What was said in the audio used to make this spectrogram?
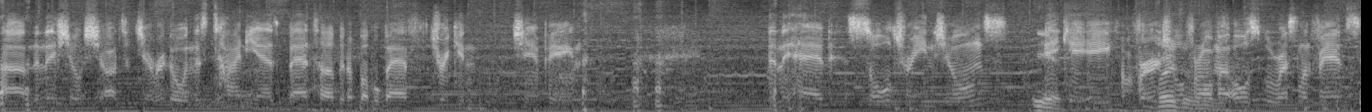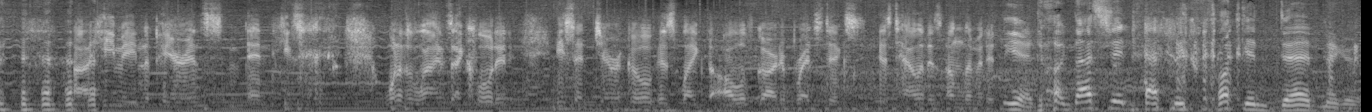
um, then they showed shots of Jericho in this tiny ass bathtub in a bubble bath drinking champagne. then they had Soul Train Jones, Yeah. aka Virgil, Virgil, for all my old school wrestling fans. uh, he made an appearance, and he's one of the lines I quoted. He said, "Jericho is like the Olive Garden breadsticks. His talent is unlimited." Yeah, dog, that shit had me fucking dead, nigga.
